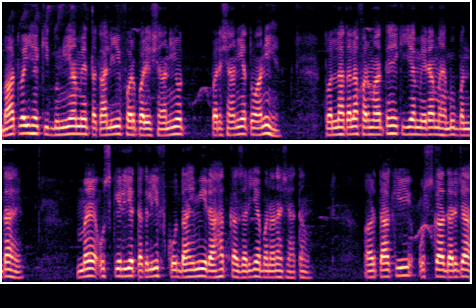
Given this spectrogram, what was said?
بات وہی ہے کہ دنیا میں تکالیف اور پریشانیوں پریشانیاں تو آنی ہیں تو اللہ تعالیٰ فرماتے ہیں کہ یہ میرا محبوب بندہ ہے۔ میں اس کے لیے تکلیف کو دائمی راحت کا ذریعہ بنانا چاہتا ہوں اور تاکہ اس کا درجہ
